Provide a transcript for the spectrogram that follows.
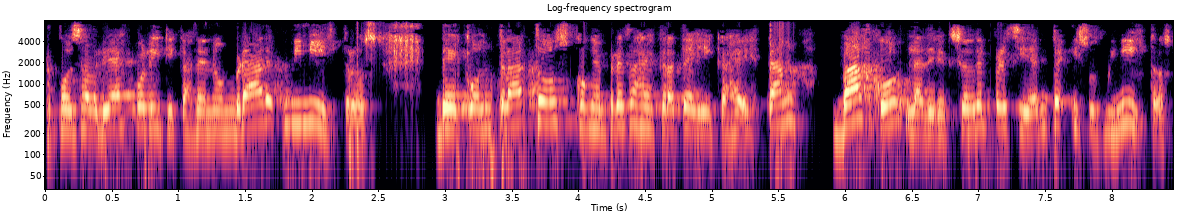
responsabilidades políticas de nombrar ministros, de contratos con empresas estratégicas, están bajo la dirección del presidente y sus ministros.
